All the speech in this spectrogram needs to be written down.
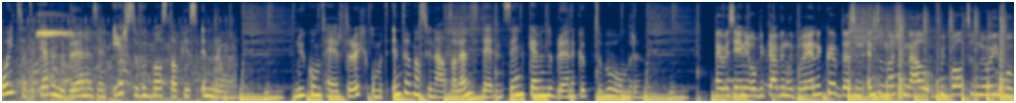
Ooit zette Kevin De Bruyne zijn eerste voetbalstapjes in Drongen. Nu komt hij er terug om het internationaal talent tijdens zijn Kevin De Bruyne Cup te bewonderen. We zijn hier op de Kevin De Bruyne Cup. Dat is een internationaal voetbaltoernooi voor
